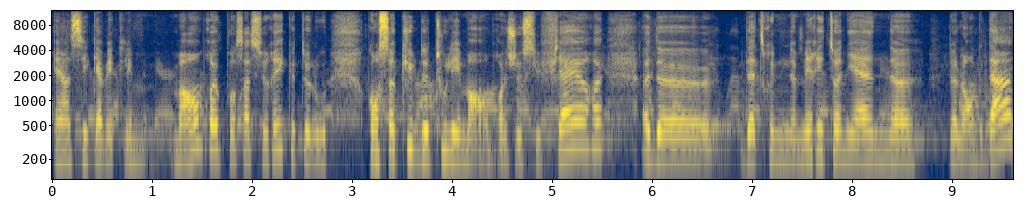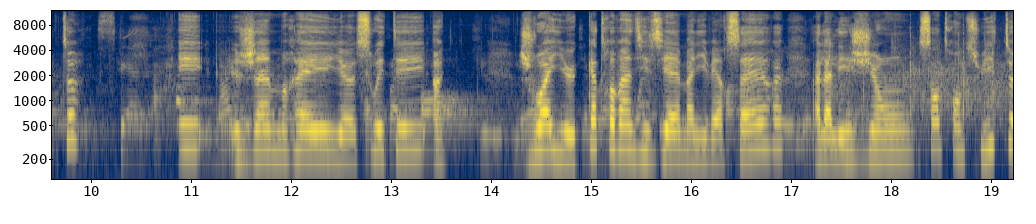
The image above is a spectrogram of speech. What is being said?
et ainsi qu'avec les membres pour s'assurer que qu'on s'occupe de tous les membres. Je suis fière d'être une méritonienne de longue date et j'aimerais souhaiter un Joyeux 90e anniversaire à la Légion 138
